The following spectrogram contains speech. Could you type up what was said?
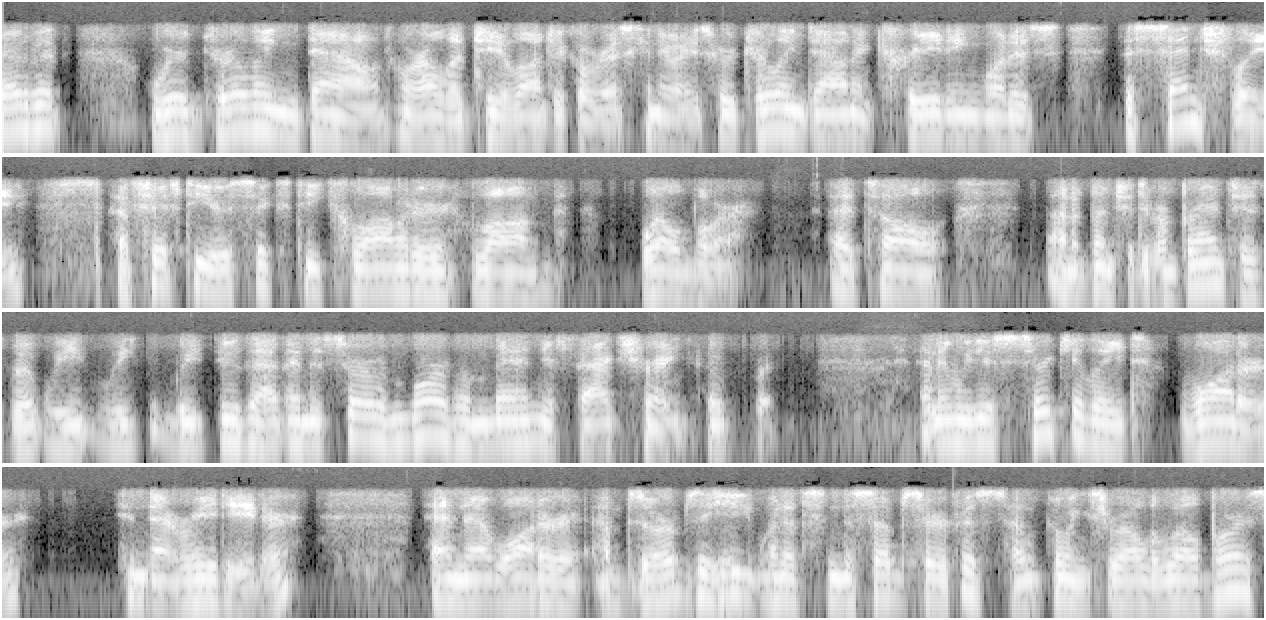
out of it. We're drilling down, or all the geological risk, anyways. We're drilling down and creating what is essentially a 50 or 60 kilometer long wellbore. It's all on a bunch of different branches, but we, we, we do that, and it's sort of more of a manufacturing output. And then we just circulate water in that radiator and that water absorbs the heat when it's in the subsurface, going through all the well bores,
